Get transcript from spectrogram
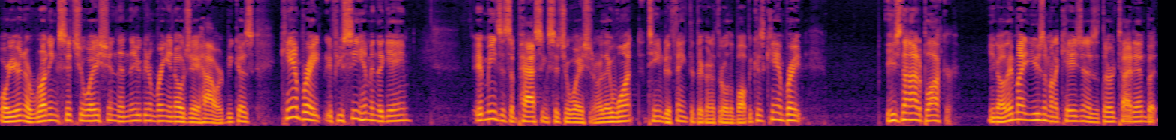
or you're in a running situation, then you're going to bring in OJ Howard because Cam if you see him in the game, it means it's a passing situation or they want the team to think that they're going to throw the ball because Cam he's not a blocker. You know, they might use him on occasion as a third tight end, but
